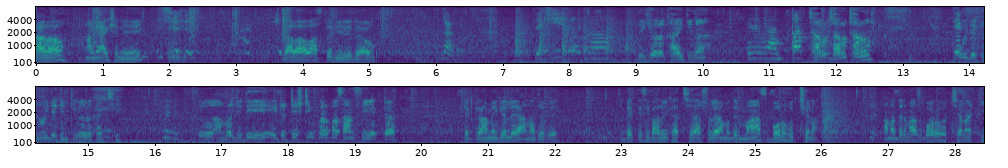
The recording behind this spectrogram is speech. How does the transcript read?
দাঁড়াও আমি আইসে নেই। দাঁড়াও আস্তে ধীরে দাও। দেখি ওরা খায় কিনা। ছাড়ো ছাড়ো ছাড়ো। ওই দেখেন ওই দেখেন কীভাবে খাচ্ছে। তো আমরা যদি এটা টেস্টিং পারপাস আনছি একটা একটা গ্রামে গেলে আনা যাবে। তো দেখতেছি ভালোই খাচ্ছে আসলে আমাদের মাছ বড় হচ্ছে না। আমাদের মাছ বড় হচ্ছে না। কি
